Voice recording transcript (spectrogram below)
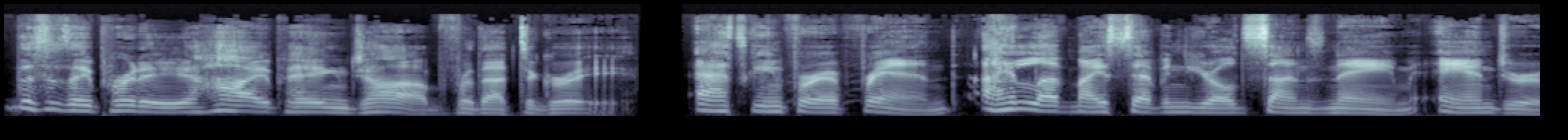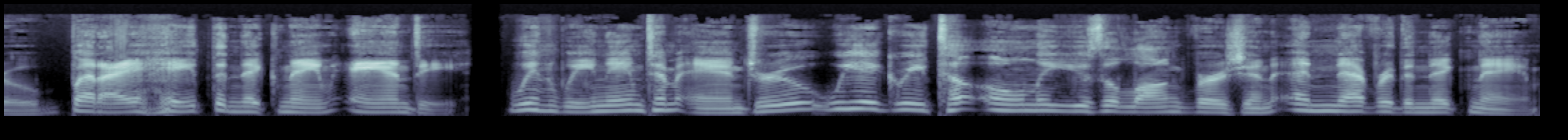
this is a pretty high-paying job for that degree. Asking for a friend. I love my 7-year-old son's name, Andrew, but I hate the nickname Andy. When we named him Andrew, we agreed to only use the long version and never the nickname.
